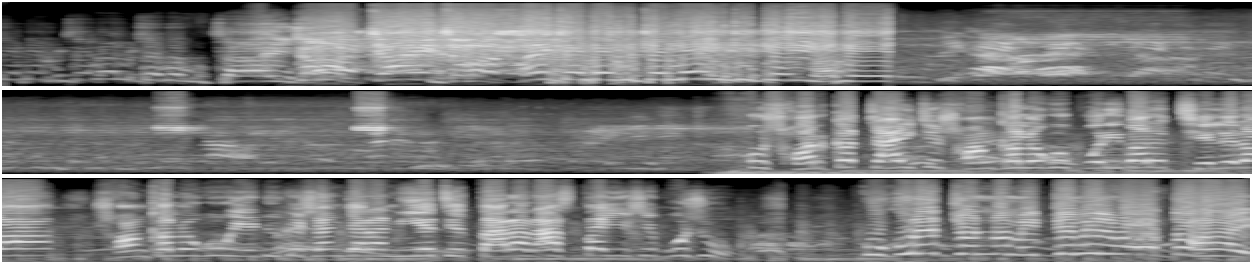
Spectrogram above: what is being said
জবাব জবাব চাই জবাব চাই জবাব এই দিতেই হবে সরকার চাইছে সংখ্যালঘু পরিবারের ছেলেরা সংখ্যালঘু এডুকেশন যারা নিয়েছে তারা রাস্তায় এসে বসুক। কুকুরের জন্য মিড ডে মিল বরাদ্দ হয়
